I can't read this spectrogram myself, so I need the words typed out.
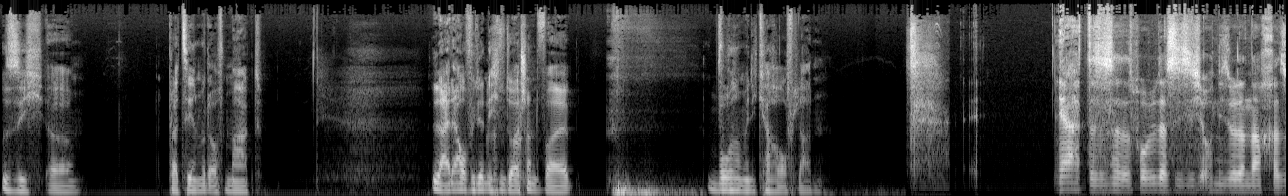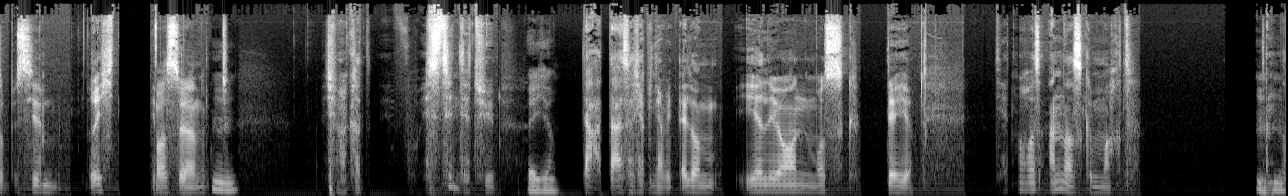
sich äh, platzieren wird auf dem Markt. Leider auch wieder nicht in Deutschland, weil wo soll man die Karre aufladen? Ja, das ist halt das Problem, dass sie sich auch nicht so danach also ein bisschen richten. Was denn? Hm, Ich war gerade, wo ist denn der Typ? welcher? Da, da ist er, ich habe ihn, hab ihn, Elon, Elon Musk, der hier. Der hat noch was anderes gemacht. Mhm.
